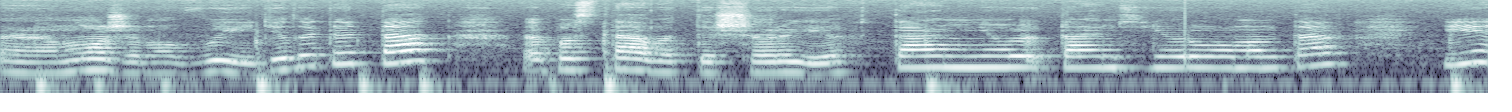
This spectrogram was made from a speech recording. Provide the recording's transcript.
Е, Можемо виділити так, е, поставити шрифт Times New Roman, так, і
